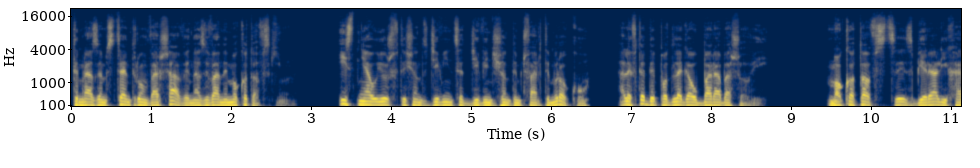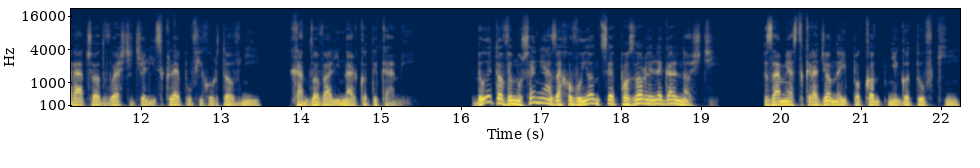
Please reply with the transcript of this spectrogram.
tym razem z centrum Warszawy, nazywany Mokotowskim. Istniał już w 1994 roku, ale wtedy podlegał Barabaszowi. Mokotowscy zbierali haracze od właścicieli sklepów i hurtowni, handlowali narkotykami. Były to wymuszenia zachowujące pozory legalności. Zamiast kradzionej pokątnie gotówki,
